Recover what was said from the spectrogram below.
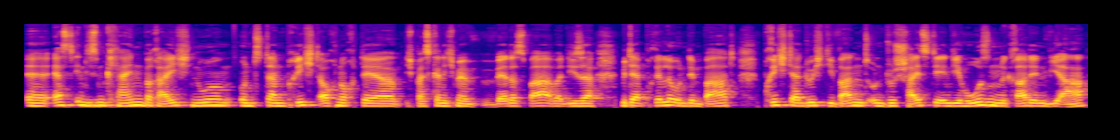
äh, erst in diesem kleinen Bereich nur und dann bricht auch noch der, ich weiß gar nicht mehr, wer das war, aber dieser mit der Brille und dem Bart bricht da durch die Wand und du scheißt dir in die Hosen, gerade in VR,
